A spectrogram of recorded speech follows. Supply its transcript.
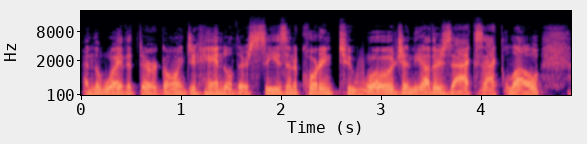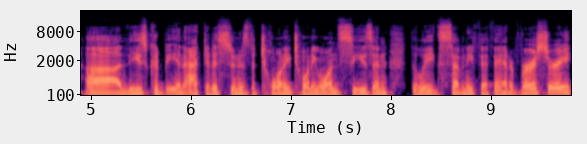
and the way that they're going to handle their season. According to Woj and the other Zach, Zach Lowe, uh, these could be enacted as soon as the 2021 season, the league's 75th anniversary.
